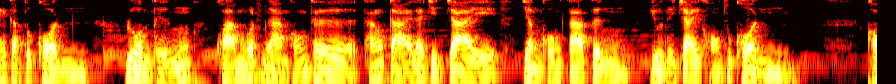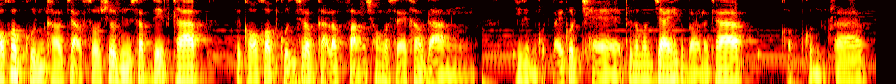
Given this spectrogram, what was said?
ให้กับทุกคน รวมถึงความงดงามของเธอทั้งกายและจิตใจ ยังคงตาตึงอยู่ในใจของทุกคน ขอขอบคุณข่าวจากโซเชียลนิวส์อัปเดตครับ และขอขอบคุณสำหรับการรับฟังช่องกระแสข่าวดัง อย่าลืมกดไลค์กดแชร์เพื่อกำลังใจให้กับเรานะครับ ขอบคุณครับ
